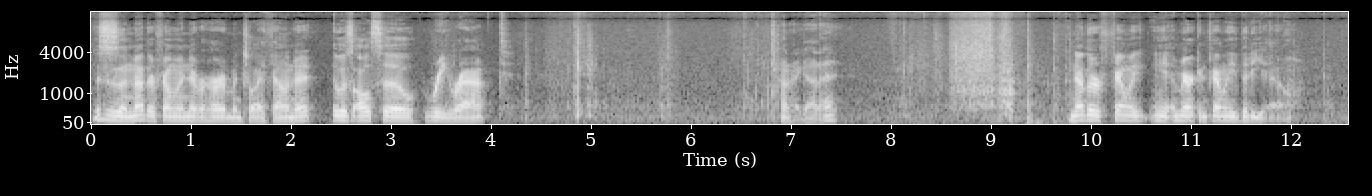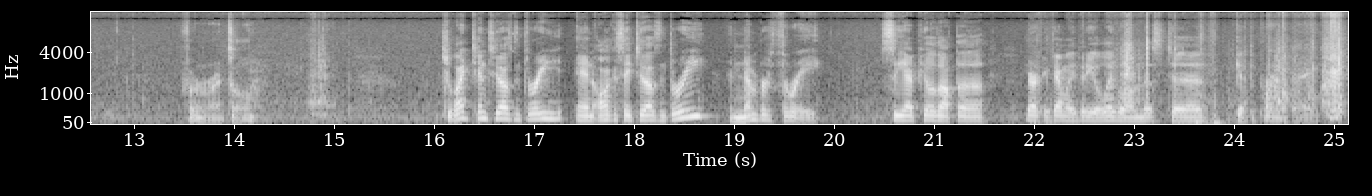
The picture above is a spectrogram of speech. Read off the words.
This is another film I never heard of until I found it. It was also rewrapped. Oh, I got it? Another family American Family Video for rental. July 10, 2003, and August 8, 2003, and number 3. See, I peeled off the American Family Video label on this to get the print date.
